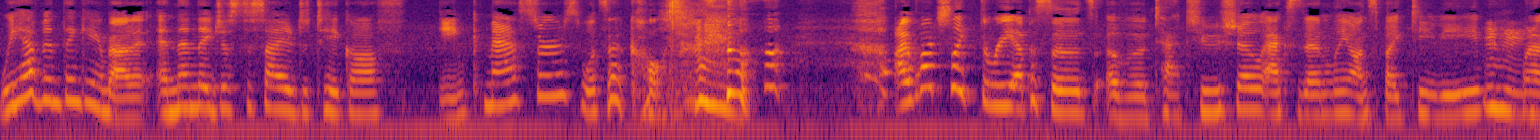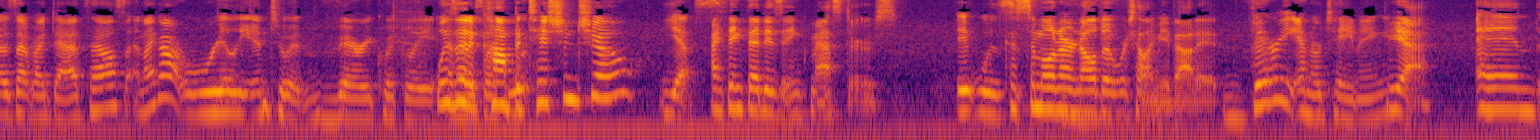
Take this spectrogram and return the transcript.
We have been thinking about it, and then they just decided to take off Ink Masters. What's that called? I watched like three episodes of a tattoo show accidentally on Spike TV Mhm. when I was at my dad's house, and I got really into it very quickly. Was And it a like, competition show? Yes, I think that is Ink Masters. it was Because Simone and Arnaldo were telling me about it. very entertaining. Yeah. And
